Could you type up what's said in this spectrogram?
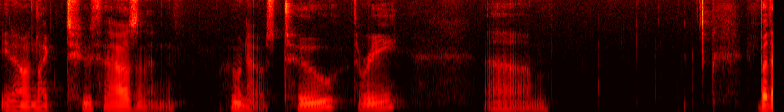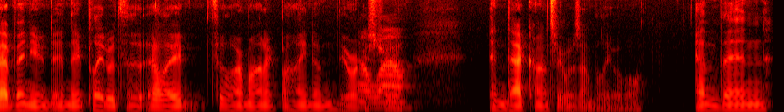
you know, in like 2000 and who knows, two, three. Um, but that venue, and they played with the LA Philharmonic behind them, the Oh orchestra wow. and that concert was unbelievable. And then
